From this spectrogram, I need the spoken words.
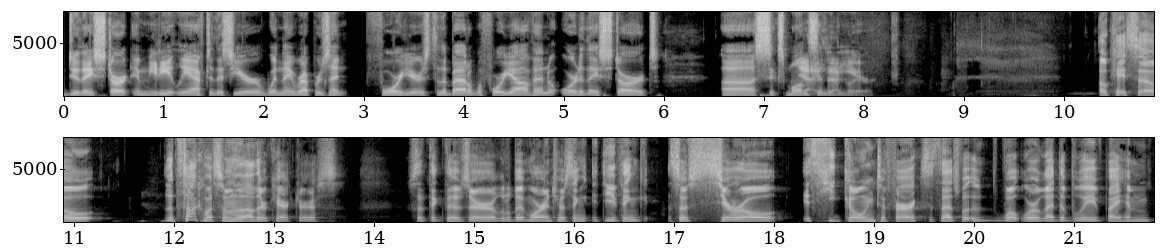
do they start immediately after this year when they represent four years to the battle before Yavin, or do they start uh, six months Yeah, into the year? Okay, so let's talk about some of the other characters. So I think those are a little bit more interesting. Do you think so? Syril is he going to Ferrix? Is that what what we're led to believe by him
